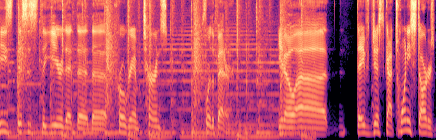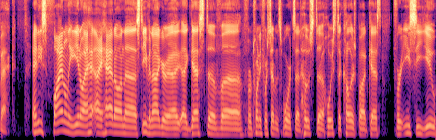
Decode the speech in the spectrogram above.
he's this is the year that the the program turns for the better. You know, uh, they've just got 20 starters back. And he's finally, you know, I, I had on uh, Stephen Iger, a, a guest of uh, from 24 7 Sports that host uh, Hoist the Colors podcast for ECU.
